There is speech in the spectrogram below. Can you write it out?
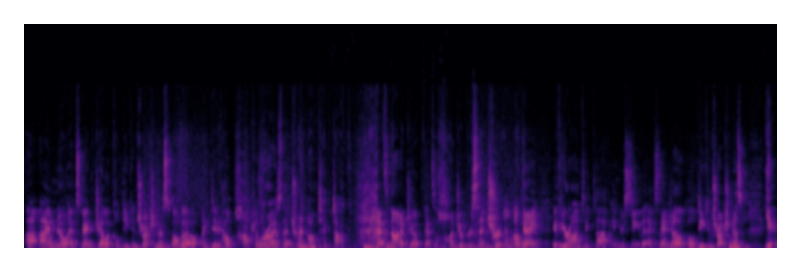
uh, I'm no evangelical deconstructionist, although I did help popularize that trend on TikTok. That's not a joke. That's 100% true, okay? If you're on TikTok and you're seeing the evangelical deconstructionist, yeah,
